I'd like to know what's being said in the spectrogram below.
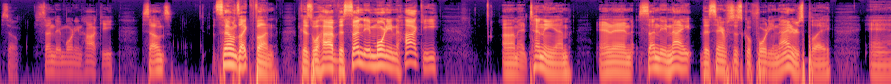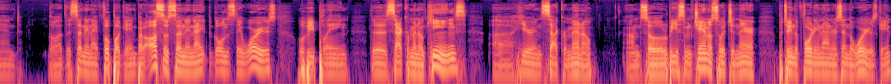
So Sunday morning hockey sounds sounds like fun because we'll have the Sunday morning hockey um, at 10 a.m. and then Sunday night the San Francisco 49ers play, and they'll have the Sunday night football game. But also Sunday night the Golden State Warriors will be playing the Sacramento Kings uh, here in Sacramento. Um, so it'll be some channel switching there between the 49ers and the Warriors game.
